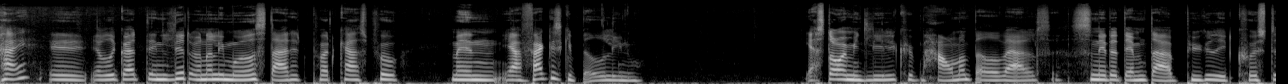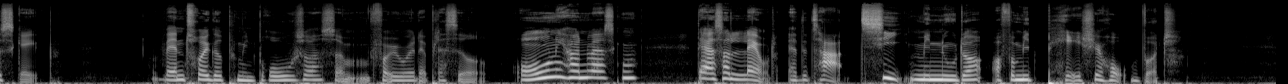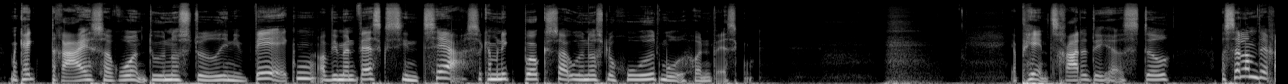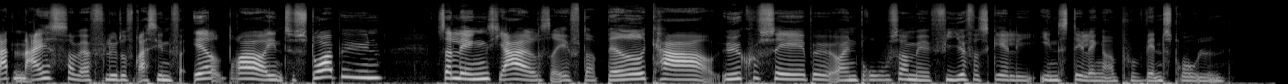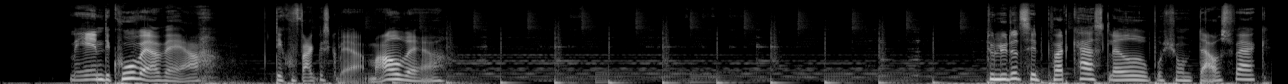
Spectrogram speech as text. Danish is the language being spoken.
Hej, øh, jeg ved godt, det er en lidt underlig måde at starte et podcast på, men jeg er faktisk i bad lige nu. Jeg står i mit lille Københavner-badeværelse, sådan et af dem, der er bygget i et kosteskab. Vandtrykket på min bruser, som for øvrigt er placeret oven i håndvasken, det er så lavt, at det tager 10 minutter at få mit pagehår vådt. Man kan ikke dreje sig rundt uden at støde ind i væggen, og vil man vaske sine tær, så kan man ikke bukke sig uden at slå hovedet mod håndvasken. Jeg er pænt træt af det her sted, og selvom det er ret nice at være flyttet fra sine forældre og ind til storbyen, så længes jeg altså efter badekar og økosæbe og en bruser med fire forskellige indstillinger på vandstrålen. Men det kunne være værre. Det kunne faktisk være meget værre. Du lytter til et podcast lavet af Operation Dagsværk.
